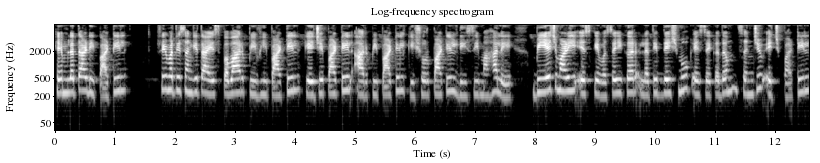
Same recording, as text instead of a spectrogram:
Hemlata D Patil Shrimati Sangita S Pawar P V Patil K J Patil R P Patil Kishor Patil D C Mahale B H Mali S K Vasaikar Latif Deshmukh S A Kadam Sanjeev H Patil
